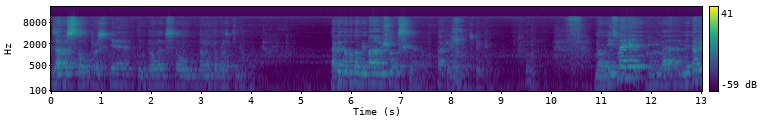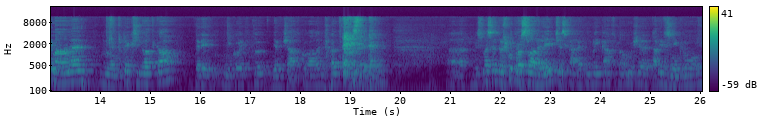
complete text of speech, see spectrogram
zarostou prostě tím tohle s tou, tou rostlinou. Takhle to potom vypadá, když to uschne. No. Taky není moc pěkný. No nicméně, my tady máme ty křídlatka, tedy nikoli to děvčátko, ale to My jsme se trošku proslavili, Česká republika, v tom, že tady vzniknul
